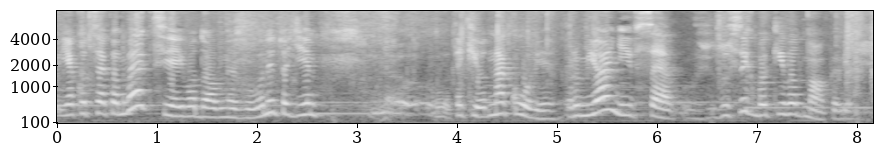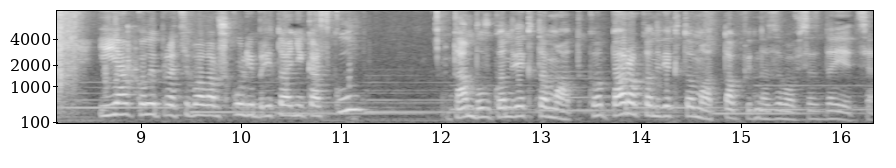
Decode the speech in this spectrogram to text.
е, як оце конвекція і вода внизу, вони тоді такі однакові, рум'яні і все, з усіх боків однакові. І я коли працювала в школі Britannica School, там був конвектомат, ко- пароконвектомат, так він називався, здається.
